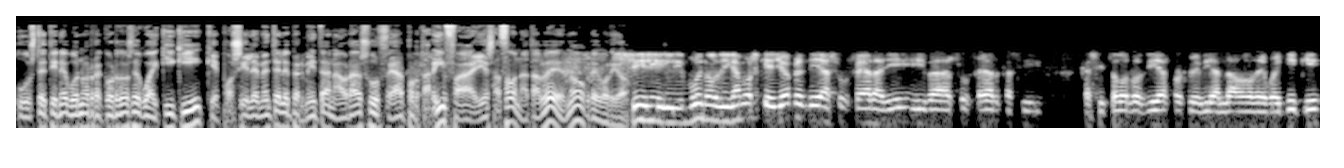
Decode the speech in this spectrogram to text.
usted tiene buenos recuerdos de Waikiki que posiblemente le permitan ahora surfear por Tarifa y esa zona, tal vez, ¿no, Gregorio? Sí, bueno, digamos que yo aprendí a surfear allí, iba a surfear casi casi todos los días porque vivía al lado de Waikiki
